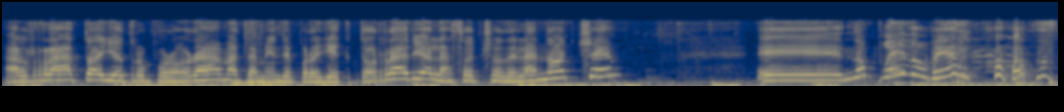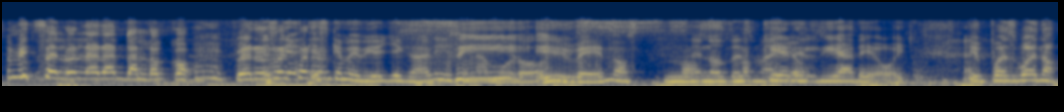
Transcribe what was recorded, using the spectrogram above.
al rato hay otro programa también de Proyecto Radio a las 8 de la noche. Eh, no puedo ver, mi celular anda loco, pero Es que, recuerden es que me vio llegar y se enamoró. y ve, nos, se nos- nos no desmayó. quiere el día de hoy. Y pues bueno,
